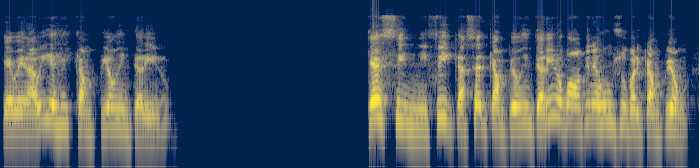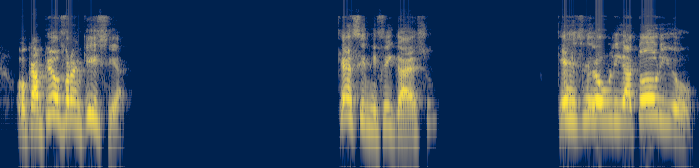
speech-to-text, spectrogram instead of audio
que Benavides es campeón interino. ¿Qué significa ser campeón interino cuando tienes un supercampeón o campeón franquicia? ¿Qué significa eso? ¿Qué es el obligatorio?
